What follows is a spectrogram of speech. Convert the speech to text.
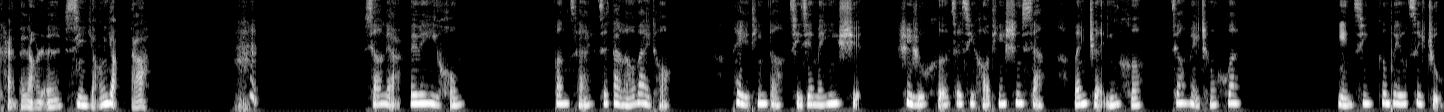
看得让人心痒痒的。”哼，小脸微微一红。方才在大牢外头。他也听到姐姐梅英雪是如何在季豪天身下婉转迎合、娇媚成欢，眼睛更不由自主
